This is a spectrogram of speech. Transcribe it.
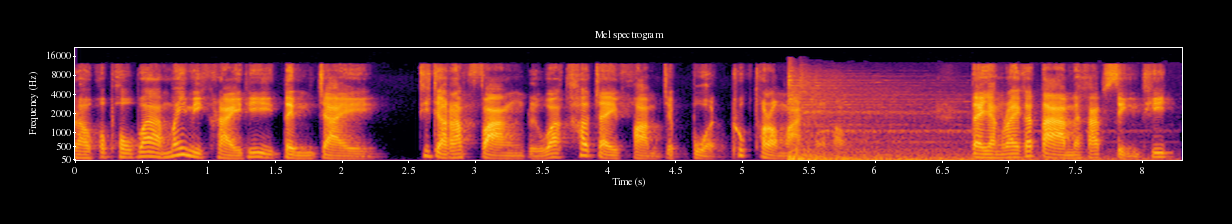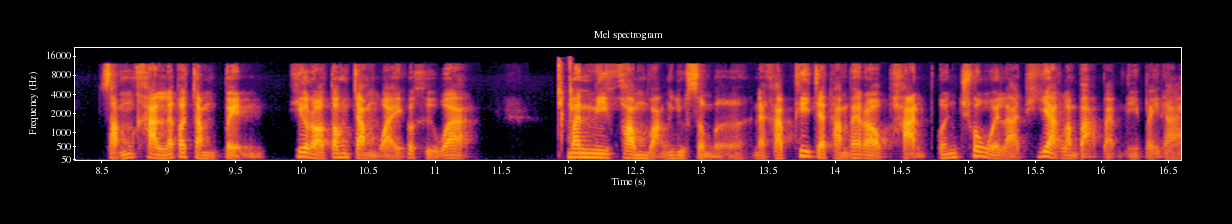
เราก็พบว่าไม่มีใครที่เต็มใจที่จะรับฟังหรือว่าเข้าใจความเจ็บปวดทุกข์ทรมานของเรา แต่อย่างไรก็ตามนะครับ สิ่งที่สำคัญและก็จำเป็นที่เราต้องจำไว้ก็คือว่า มันมีความหวังอยู่เสมอนะครับที่จะทำให้เราผ่านพ้นช่วงเวลาที่ยากลำบากแบบนี้ไปได้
